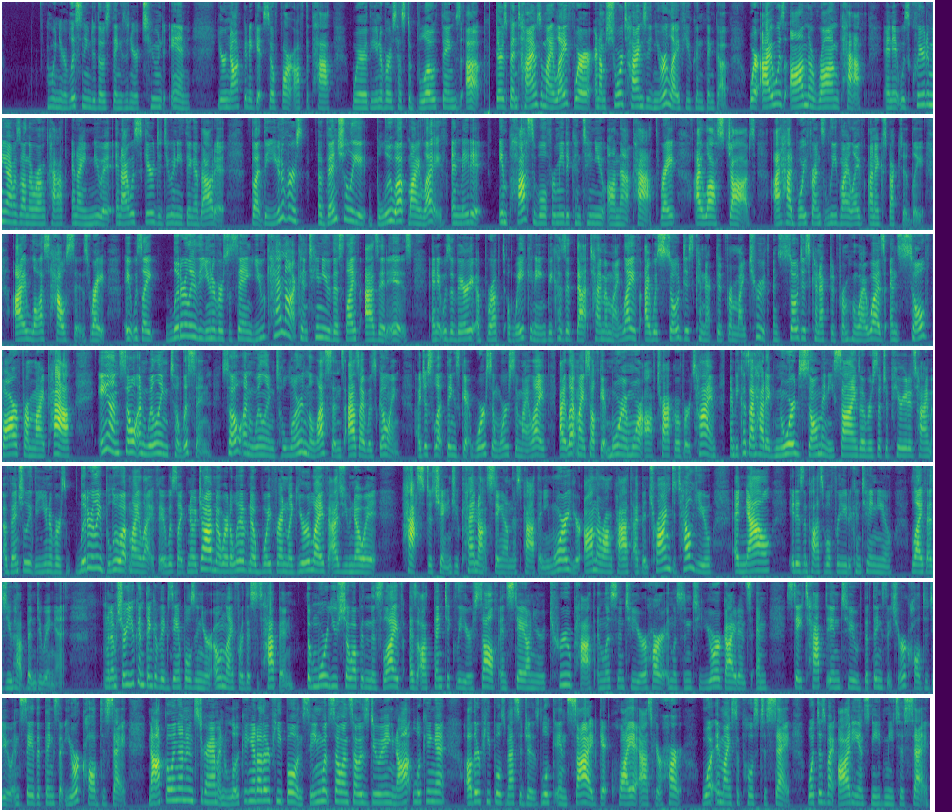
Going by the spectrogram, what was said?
When you're listening to those things and you're tuned in, you're not going to get so far off the path where the universe has to blow things up. There's been times in my life where, and I'm sure times in your life you can think of, where I was on the wrong path and it was clear to me I was on the wrong path and I knew it and I was scared to do anything about it. But the universe eventually blew up my life and made it impossible for me to continue on that path, right? I lost jobs. I had boyfriends leave my life unexpectedly. I lost houses, right? It was like literally the universe was saying, you cannot continue this life as it is. And it was a very abrupt awakening because at that time in my life, I was so disconnected from my truth and so disconnected from who I was and so far from my path and so unwilling to listen, so unwilling to learn the lessons as I was going. I just let things get worse and worse in my life. I let myself get more and more off track over time. And because I had ignored so many signs over such a period of time, eventually the universe literally blew up my life. It was like no job, nowhere to live, no boyfriend, like your life as you know it has to change. You cannot stay on this path anymore. You're on the wrong path. I've been trying to tell you, and now it is impossible for you to continue life as you have been doing it. And I'm sure you can think of examples in your own life where this has happened. The more you show up in this life as authentically yourself and stay on your true path and listen to your heart and listen to your guidance and stay tapped into the things that you're called to do and say the things that you're called to say. Not going on Instagram and looking at other people and seeing what so and so is doing, not looking at other people's messages. Look inside, get quiet, ask your heart. What am I supposed to say? What does my audience need me to say?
